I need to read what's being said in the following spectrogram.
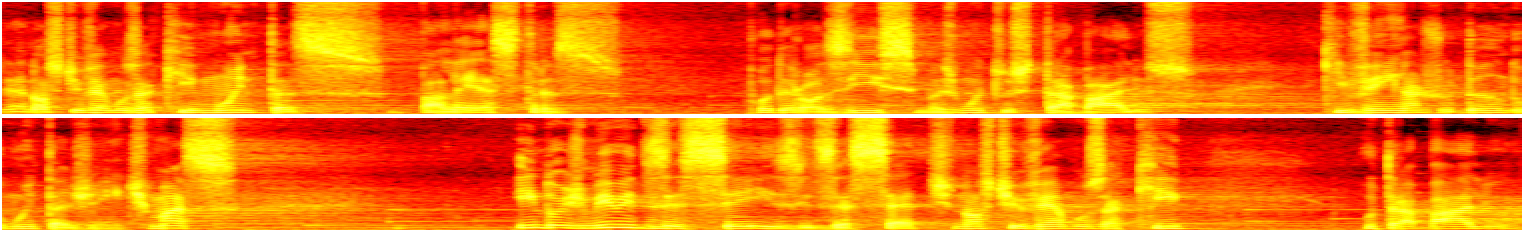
eh, nós tivemos aqui muitas palestras poderosíssimas, muitos trabalhos que vêm ajudando muita gente. Mas em 2016 e 2017 nós tivemos aqui o trabalho,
